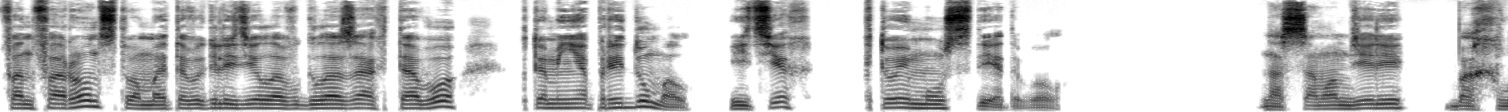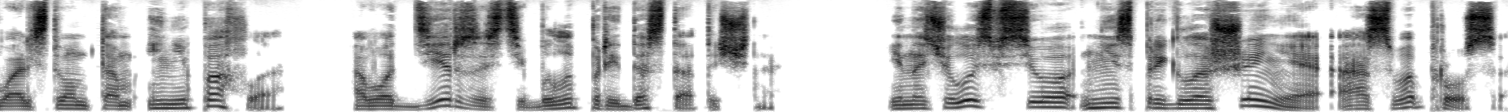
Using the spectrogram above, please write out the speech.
Фанфаронством это выглядело в глазах того, кто меня придумал, и тех, кто ему следовал. На самом деле, бахвальством там и не пахло, а вот дерзости было предостаточно. И началось все не с приглашения, а с вопроса.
